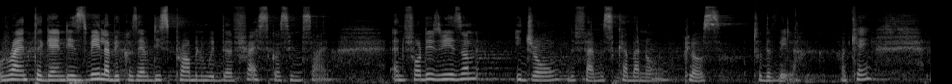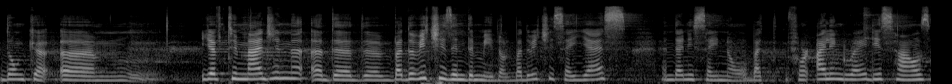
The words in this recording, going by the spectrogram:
rent again this villa because I have this problem with the frescoes inside. And for this reason, he drew the famous cabanon close to the villa. Okay? Donc, um, you have to imagine uh, the, the Badovici is in the middle. Badovici say yes, and then he say no. But for Eileen Gray, this house,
